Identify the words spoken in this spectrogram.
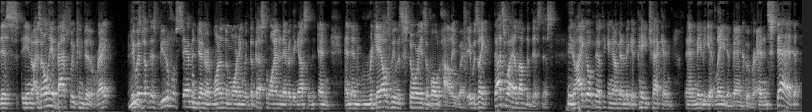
this you know as only a bachelor can do, right? He whips up this beautiful salmon dinner at one in the morning with the best wine and everything else, and, and and then regales me with stories of old Hollywood. It was like that's why I love the business. You know, I go up there thinking I'm going to make a paycheck and and maybe get laid in Vancouver, and instead,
